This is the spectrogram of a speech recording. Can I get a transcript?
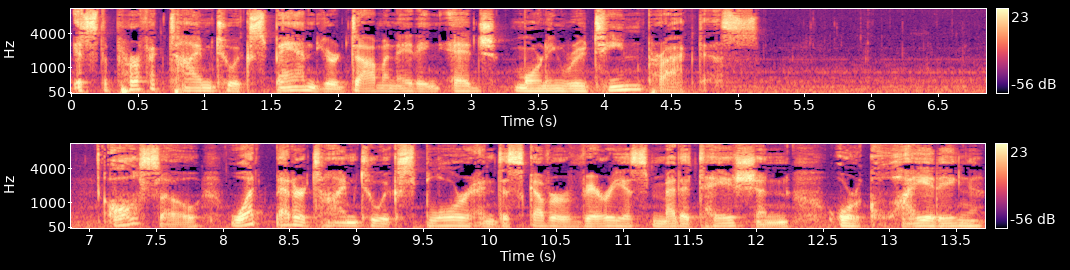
It's the perfect time to expand your dominating edge morning routine practice. Also, what better time to explore and discover various meditation or quieting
